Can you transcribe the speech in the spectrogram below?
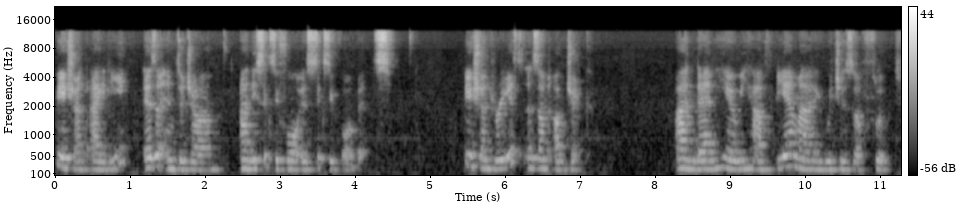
patient ID is an integer and the 64 is 64 bits. Patient race is an object. And then here we have BMI, which is a float.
